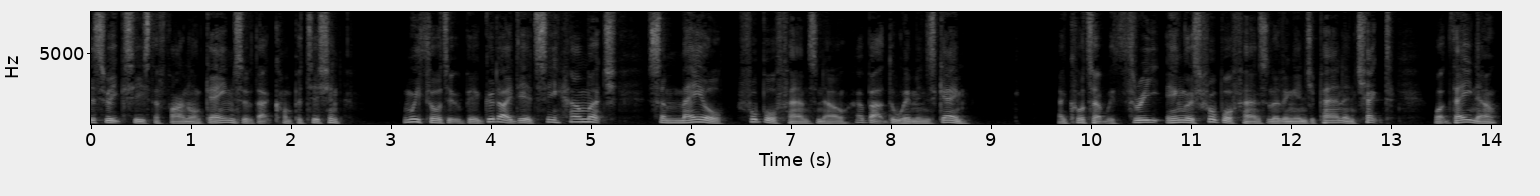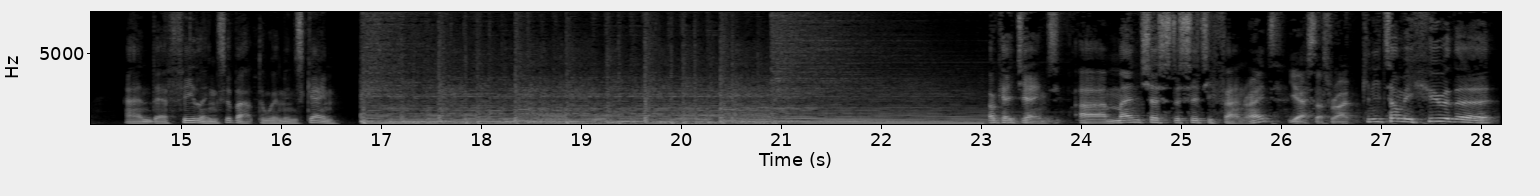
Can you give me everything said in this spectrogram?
This week sees the final games of that competition, and we thought it would be a good idea to see how much some male football fans know about the women's game. I caught up with three English football fans living in Japan and checked what they know and their feelings about the women's game. Okay, James, uh, Manchester City fan, right? Yes, that's right. Can you tell me who are the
